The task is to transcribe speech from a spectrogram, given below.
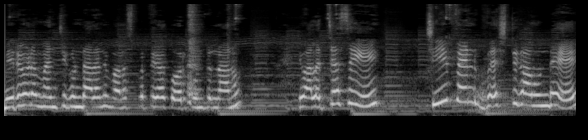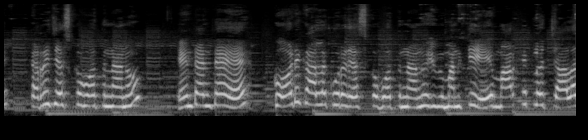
మీరు కూడా మంచిగా ఉండాలని మనస్ఫూర్తిగా కోరుకుంటున్నాను ఇవాళ వచ్చేసి చీప్ అండ్ బెస్ట్గా ఉండే కర్రీ చేసుకోబోతున్నాను. ఏంటంటే కోడి కాళ్ళ కూర చేసుకోబోతున్నాను. ఇవి మనకి మార్కెట్లో చాలా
